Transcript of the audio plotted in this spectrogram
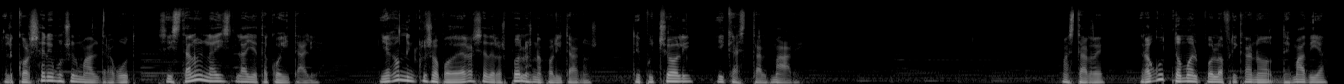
el corsario musulmán Dragut se instaló en la isla y atacó Italia, llegando incluso a apoderarse de los pueblos napolitanos de Puccioli y Castalmare. Más tarde, Dragut tomó el pueblo africano de Madia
